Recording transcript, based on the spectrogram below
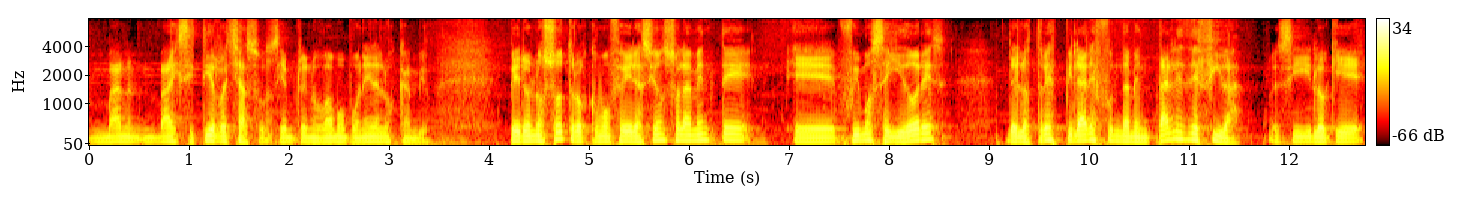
van, va a existir rechazo, siempre nos vamos a poner a los cambios. Pero nosotros como federación solamente eh, fuimos seguidores de los tres pilares fundamentales de FIBA. Si lo que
